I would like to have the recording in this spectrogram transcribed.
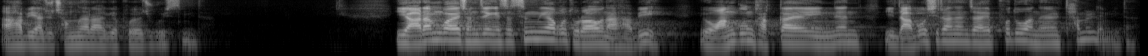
아합이 아주 적나라하게 보여주고 있습니다. 이 아람과의 전쟁에서 승리하고 돌아온 아합이 이 왕궁 가까이에 있는 이 나봇이라는 자의 포도원을 탐을 냅니다.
